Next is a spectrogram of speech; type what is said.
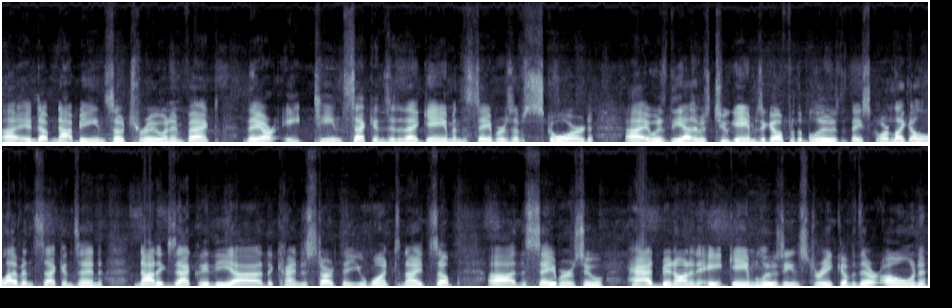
uh, end up not being so true. And in fact, they are 18 seconds into that game, and the Sabres have scored. Uh, it was the it was two games ago for the Blues that they scored like 11 seconds in. Not exactly the uh, the kind of start that you want tonight. So uh, the Sabres, who had been on an eight game losing streak of their own,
